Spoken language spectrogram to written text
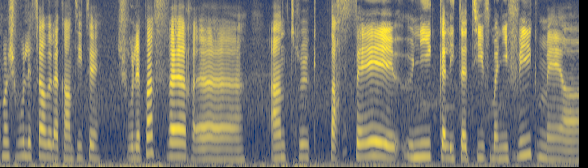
moi, je voulais faire de la quantité. Je voulais pas faire... Euh, un truc parfait, unique, qualitatif, magnifique, mais euh,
